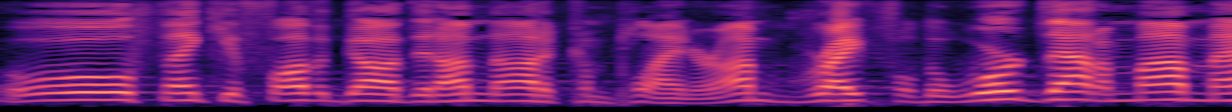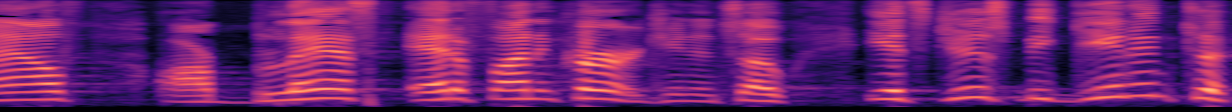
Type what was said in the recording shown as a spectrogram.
Oh, thank you, Father God, that I'm not a complainer. I'm grateful. The words out of my mouth are blessed, edifying, encouraging. And so it's just beginning to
